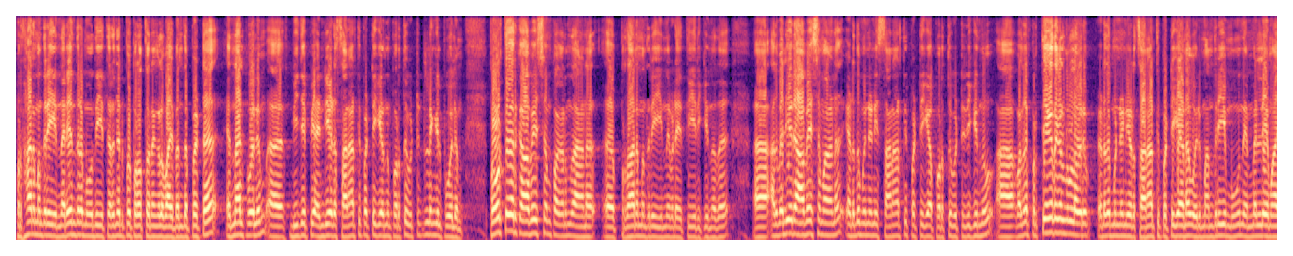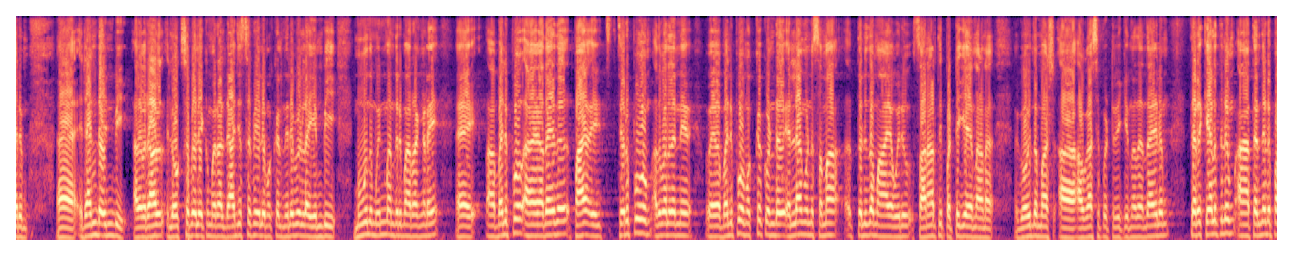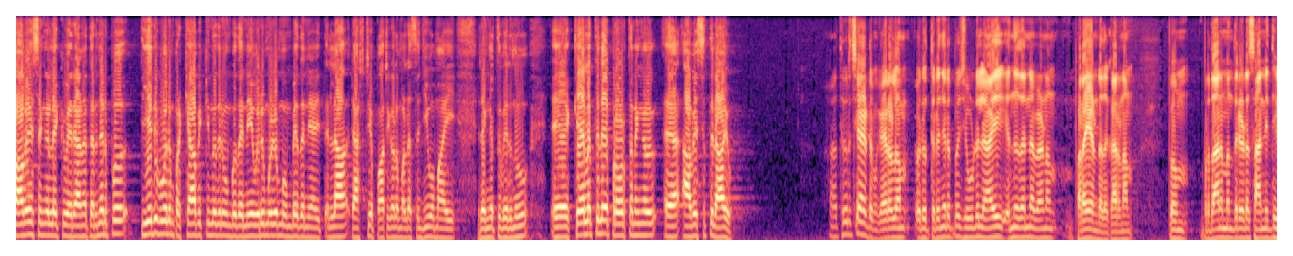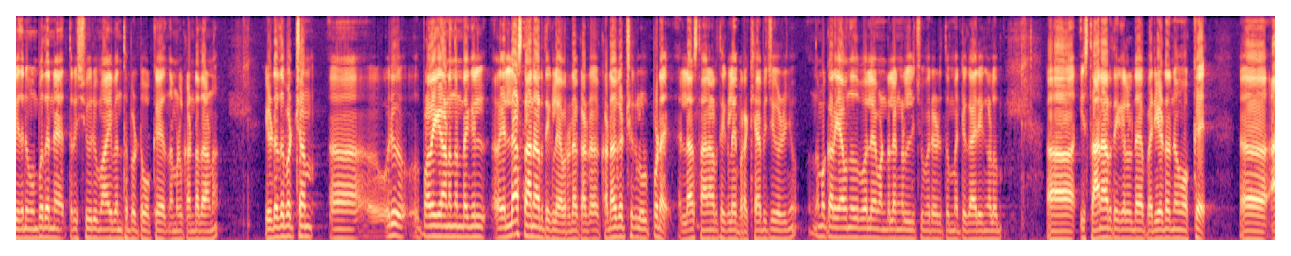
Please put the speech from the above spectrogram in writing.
പ്രധാനമന്ത്രി നരേന്ദ്രമോദി തെരഞ്ഞെടുപ്പ് പ്രവർത്തനങ്ങളുമായി ബന്ധപ്പെട്ട് എന്നാൽ പോലും B J P N D എയുടെ സ്ഥാനാർത്ഥി പട്ടികയൊന്നും പുറത്തു വിട്ടിട്ടില്ലെങ്കിൽ പോലും പ്രവർത്തകർക്ക് ആവേശം പകർന്നതാണ് പ്രധാനമന്ത്രി ഇന്നിവിടെ എത്തിയിരിക്കുന്നത്. അത് വലിയൊരു ആവേശമാണ്. ഇടതുമുന്നണി സ്ഥാനാർത്ഥി പട്ടിക പുറത്തുവിട്ടിരിക്കുന്നു. വളരെ പ്രത്യേകതകളുള്ള ഒരു ഇടതുമുന്നണിയുടെ സ്ഥാനാർത്ഥി പട്ടികയാണ്. ഒരു മന്ത്രിയും മൂന്ന് എം എൽ എമാരും രണ്ട് എം പി അത് ഒരാൾ ലോക്സഭയിലേക്കും ഒരാൾ രാജ്യസഭയിലും ഒക്കെ നിലവിലുള്ള എം പി മൂന്ന് മുൻ മന്ത്രിമാർ അങ്ങനെ വലിപ്പോ അതായത് ചെറുപ്പവും അതുപോലെ തന്നെ വലുപ്പവും ഒക്കെ കൊണ്ട് എല്ലാം കൊണ്ട് സമതുലിതമായ ഒരു സ്ഥാനാർത്ഥി പട്ടിക എന്നാണ് ഗോവിന്ദ മാഷ് അവകാശപ്പെട്ടിരിക്കുന്നത്. എന്തായാലും കേരളത്തിലും തെരഞ്ഞെടുപ്പ് ആവേശങ്ങളിലേക്ക് വരാണ് തെരഞ്ഞെടുപ്പ് തീയതി പോലും പ്രഖ്യാപിക്കുന്നതിന് മുമ്പ് തന്നെ ഒരു മുഴുവൻ മുമ്പേ തന്നെയായി എല്ലാ രാഷ്ട്രീയ പാർട്ടികളും വളരെ സജീവമായി രംഗത്ത് വരുന്നു. കേരളത്തിലെ പ്രവർത്തനങ്ങൾ ആവേശത്തിലായോ? തീർച്ചയായിട്ടും. കേരളം ഒരു തിരഞ്ഞെടുപ്പ് ചൂടിലായി എന്ന് തന്നെ വേണം പറയേണ്ടത്. കാരണം ഇപ്പം പ്രധാനമന്ത്രിയുടെ സാന്നിധ്യം ഇതിനു മുമ്പ് തന്നെ തൃശ്ശൂരുമായി ബന്ധപ്പെട്ടുമൊക്കെ നമ്മൾ കണ്ടതാണ്. ഇടതുപക്ഷം ഒരു പറയുകയാണെന്നുണ്ടെങ്കിൽ എല്ലാ സ്ഥാനാർത്ഥികളെ അവരുടെ ഘട ഘടകകക്ഷികൾ ഉൾപ്പെടെ എല്ലാ സ്ഥാനാർത്ഥികളെ പ്രഖ്യാപിച്ചു കഴിഞ്ഞു. നമുക്കറിയാവുന്നതുപോലെ മണ്ഡലങ്ങളിൽ ചുമരെഴുത്തും മറ്റു കാര്യങ്ങളും ഈ സ്ഥാനാർത്ഥികളുടെ പര്യടനവും ഒക്കെ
